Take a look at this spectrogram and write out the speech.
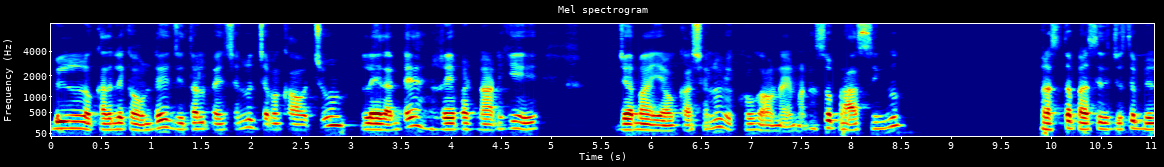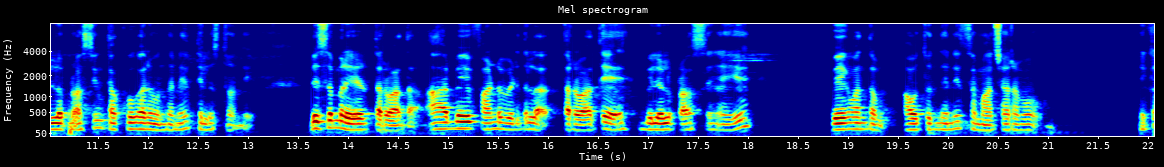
బిల్లులో కదలిక ఉంటే జీతాలు, పెన్షన్లు జమ కావచ్చు. లేదంటే రేపటి నాటికి జమ అయ్యే అవకాశాలు ఎక్కువగా ఉన్నాయన్నమాట. సో, ప్రాసెసింగ్ ప్రస్తుత పరిస్థితి చూస్తే బిల్లుల ప్రాసెసింగ్ తక్కువగానే ఉందనేది తెలుస్తుంది డిసెంబర్ ఏడు తర్వాత ఆర్‌బీఐ ఫండ్ విడుదల తర్వాతే బిల్లులు ప్రాసెసింగ్ అయ్యి వేగవంతం అవుతుందని సమాచారము. ఇక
